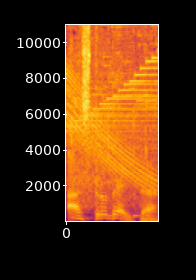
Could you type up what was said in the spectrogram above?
Astro Delta.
